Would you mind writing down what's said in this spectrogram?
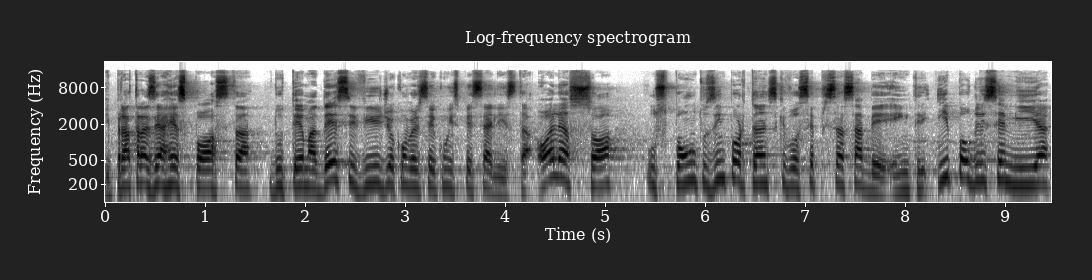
E para trazer a resposta do tema desse vídeo, eu conversei com um especialista. Olha só os pontos importantes que você precisa saber entre hipoglicemia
